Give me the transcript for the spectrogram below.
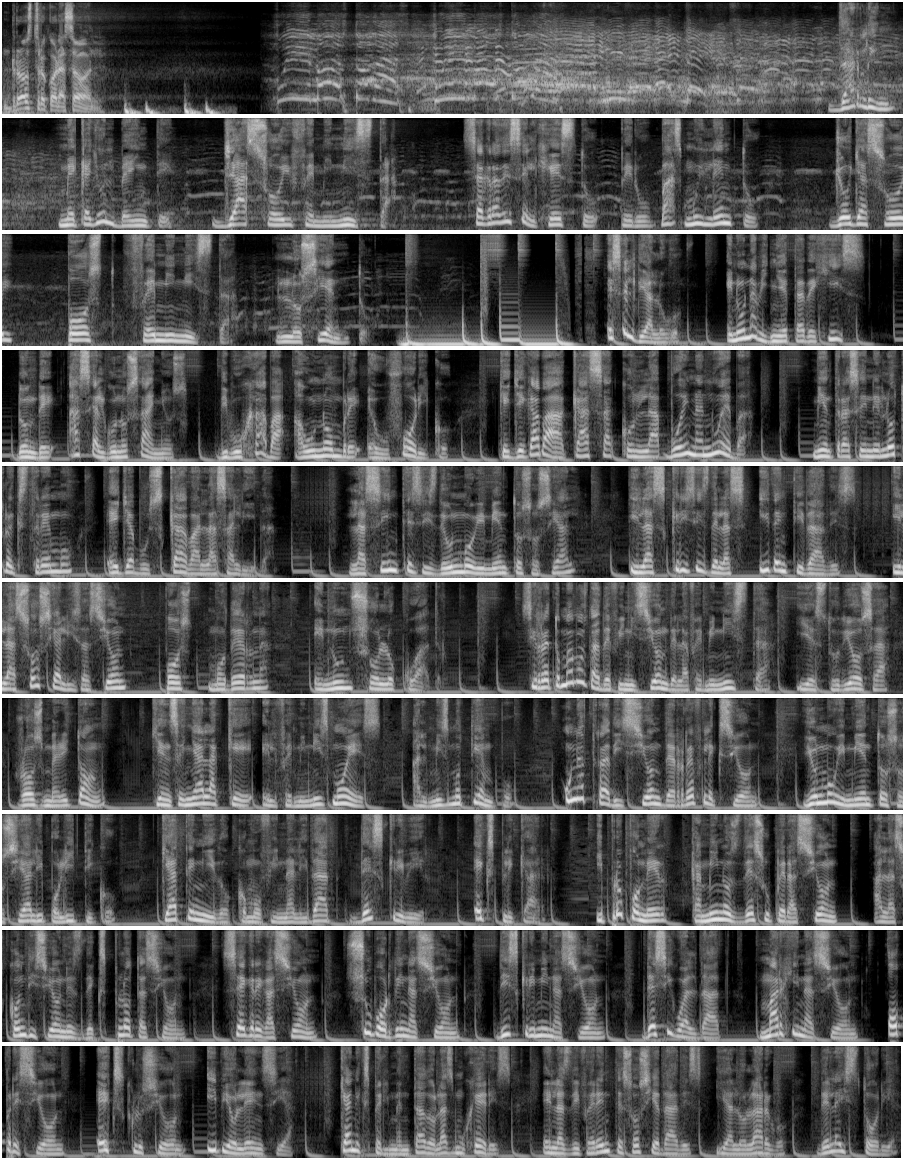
Rostro Corazón. ¡Fuimos todas! ¡Fuimos todas! Darling, me cayó el 20. Ya soy feminista. Se agradece el gesto, pero vas muy lento. Yo ya soy post-feminista. Lo siento. Es el diálogo en una viñeta de Gis, donde hace algunos años dibujaba a un hombre eufórico que llegaba a casa con la buena nueva, mientras en el otro extremo ella buscaba la salida. La síntesis de un movimiento social y las crisis de las identidades y la socialización postmoderna en un solo cuadro. Si retomamos la definición de la feminista y estudiosa Rosemary Tong, quien señala que el feminismo es, al mismo tiempo, una tradición de reflexión y un movimiento social y político que ha tenido como finalidad describir, explicar y proponer caminos de superación a las condiciones de explotación, segregación, subordinación, discriminación, desigualdad, marginación, opresión, exclusión y violencia que han experimentado las mujeres en las diferentes sociedades y a lo largo de la historia,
